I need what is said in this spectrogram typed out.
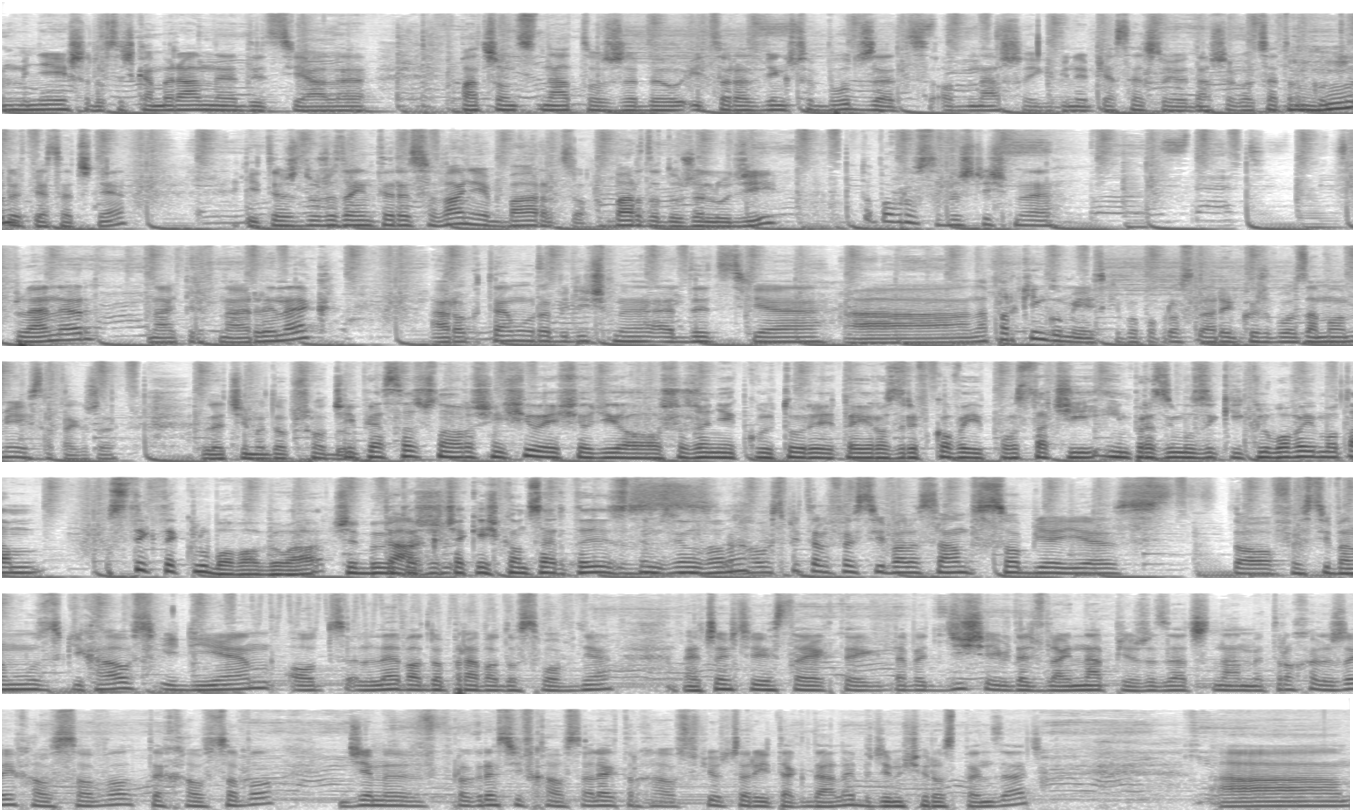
mniejsze, dosyć kameralne edycje, ale patrząc na to, że był i coraz większy budżet od naszej gminy Piasecznej, od naszego Centrum -hmm. Kultury Piasecznie i też duże zainteresowanie bardzo, bardzo duże ludzi, to po prostu wyszliśmy w plener, najpierw na rynek, a rok temu robiliśmy edycję a, na parkingu miejskim, bo po prostu na rynku już było za mało miejsca, także lecimy do przodu. Czyli Piaseczno rośnie siły, jeśli chodzi o szerzenie kultury tej rozrywkowej w postaci imprezy muzyki klubowej, bo tam stricte klubowa była. Czy były tak. też jakieś koncerty z tym związane? Hospital Festival sam w sobie jest to festiwal muzyki house, EDM, od lewa do prawa dosłownie. Najczęściej jest tak, jak tutaj nawet dzisiaj widać w line-upie, że zaczynamy trochę lżej houseowo, tech houseowo, idziemy w progressive house, electro house, future i tak dalej, będziemy się rozpędzać. A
